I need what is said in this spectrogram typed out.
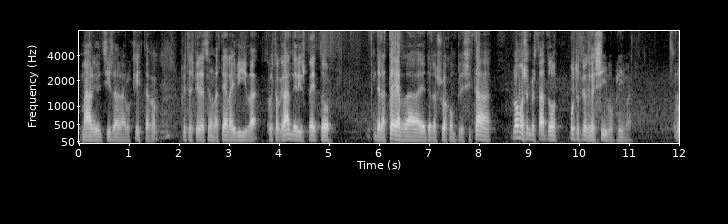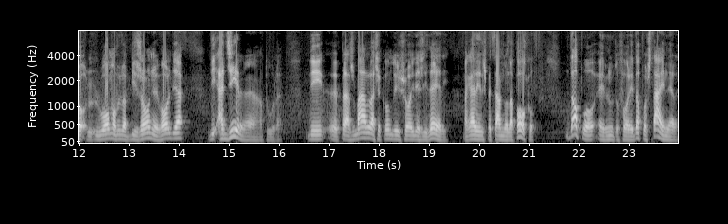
Mario e Cisa della Rocchetta, no? Questa ispirazione, la terra è viva, questo grande rispetto della terra e della sua complessità. L'uomo è sempre stato molto più aggressivo prima, l'uomo aveva bisogno e voglia di agire nella natura, di eh, plasmarla secondo i suoi desideri, magari rispettandola poco. Dopo è venuto fuori, dopo Steiner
